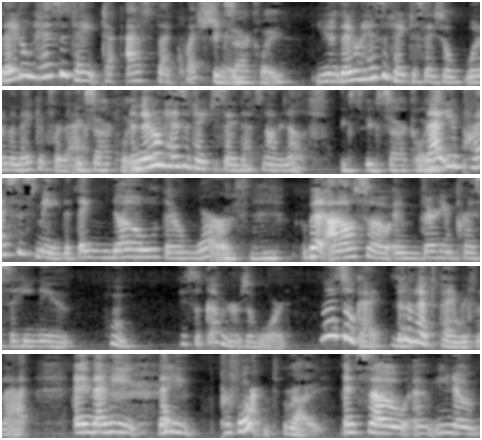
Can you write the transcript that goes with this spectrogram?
they don't hesitate to ask that question. exactly. You know, they don't hesitate to say, so what am I making for that? Exactly. And they don't hesitate to say, that's not enough. Ex- exactly. That impresses me that they know their worth. Mm-hmm. But I also am very impressed that he knew, hmm, it's the governor's award. Well, it's okay. They don't have to pay me for that. And that he that he performed. right. And so, uh, you know,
